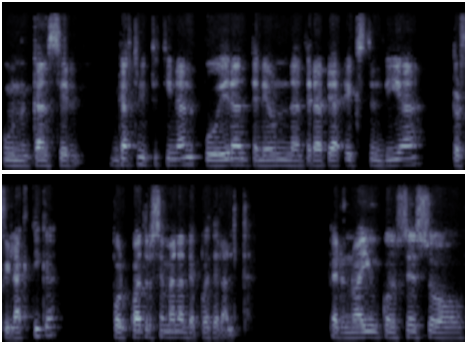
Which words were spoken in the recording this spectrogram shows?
un cáncer gastrointestinal pudieran tener una terapia extendida profiláctica por cuatro semanas después del alta pero no hay un consenso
